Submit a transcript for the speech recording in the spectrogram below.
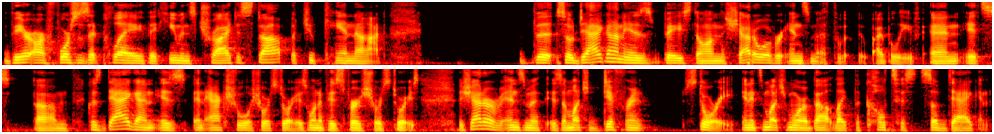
there are forces at play that humans try to stop, but you cannot. The so Dagon is based on the Shadow over Innsmouth, I believe, and it's because Dagon is an actual short story, is one of his first short stories. The Shadow over Innsmouth is a much different story, and it's much more about like the cultists of Dagon,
